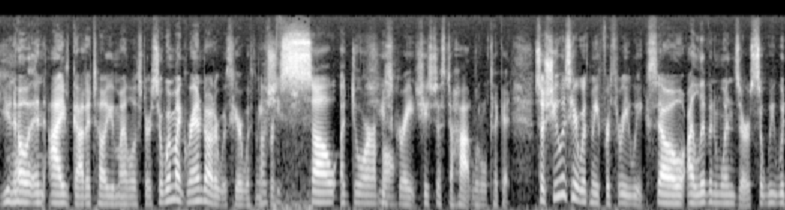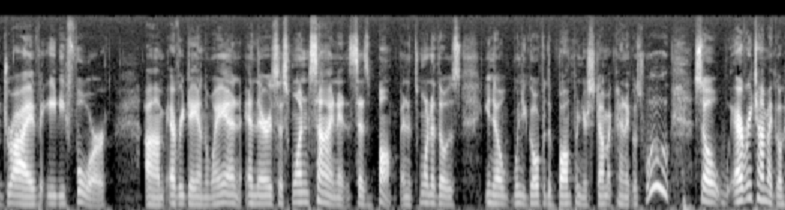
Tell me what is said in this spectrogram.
You know, and I've got to tell you my little story. So when my granddaughter was here with me oh for she's so adorable She's great. She's just a hot little ticket. So she was here with me for three weeks. So I live in Windsor. So we would drive 84 um, every day on the way in. And there's this one sign and it says bump. And it's one of those, you know, when you go over the bump and your stomach kind of goes, woo. So every time I go,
